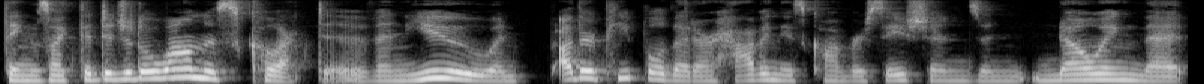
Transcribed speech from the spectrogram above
things like the digital wellness collective and you and other people that are having these conversations and knowing that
